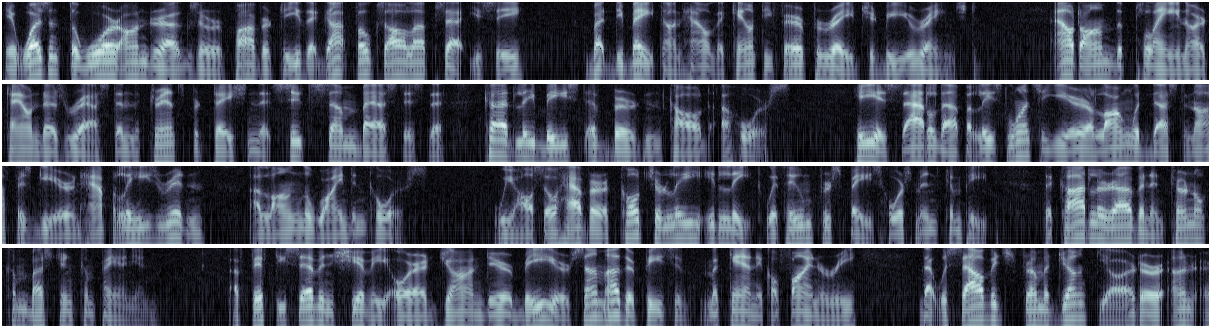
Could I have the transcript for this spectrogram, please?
It wasn't the war on drugs or poverty that got folks all upset, you see but debate on how the county fair parade should be arranged. Out on the plain our town does rest, and the transportation that suits some best is the cuddly beast of burden called a horse. He is saddled up at least once a year along with dustin' off his gear, and happily he's ridden along the windin' course. We also have our culturally elite with whom for space horsemen compete the coddler of an internal combustion companion, a 57 Chevy or a John Deere B or some other piece of mechanical finery that was salvaged from a junkyard or unearthed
